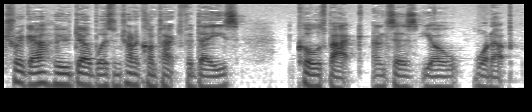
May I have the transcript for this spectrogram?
Trigger, who Del Boy's been trying to contact for days, calls back and says, Yo, what up?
